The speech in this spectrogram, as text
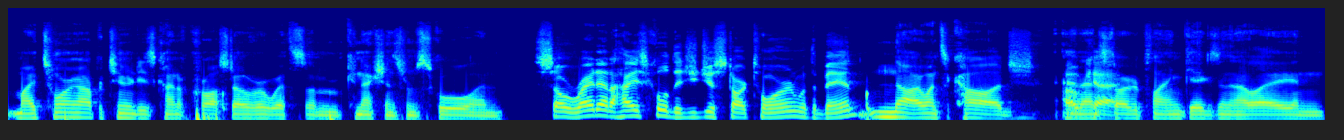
my touring opportunities kind of crossed over with some connections from school, and so right out of high school, did you just start touring with the band? no, I went to college and then started playing gigs in LA, and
